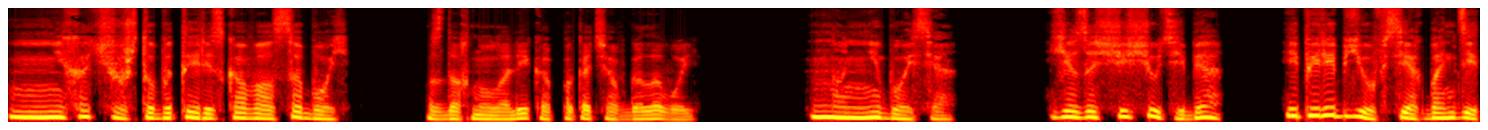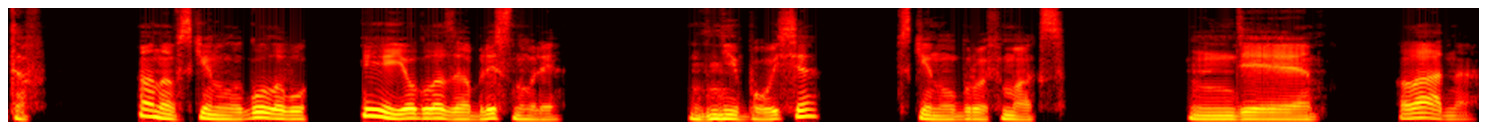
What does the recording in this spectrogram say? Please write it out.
«Не хочу, чтобы ты рисковал собой», вздохнула Лика, покачав головой. «Но не бойся. Я защищу тебя и перебью всех бандитов». Она вскинула голову, и ее глаза блеснули. «Не бойся?» — вскинул бровь Макс. «Де... Ладно,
